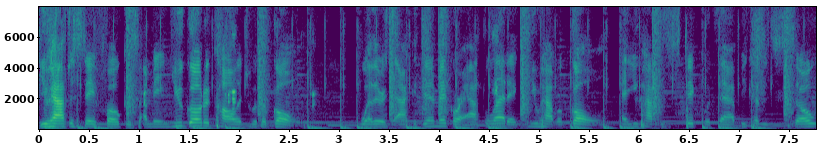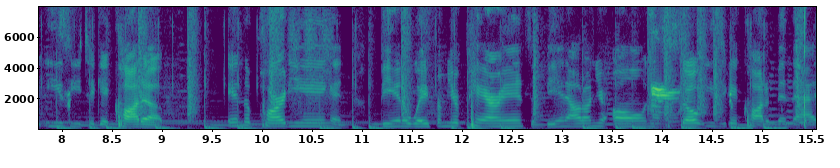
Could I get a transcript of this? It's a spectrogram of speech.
You have to stay focused. I mean, you go to college with a goal, whether it's academic or athletic, you have a goal and you have to stick with that because it's so easy to get caught up in the partying and being away from your parents and being out on your own. It's so easy to get caught up in that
